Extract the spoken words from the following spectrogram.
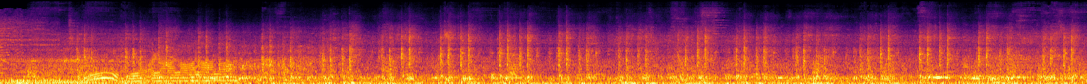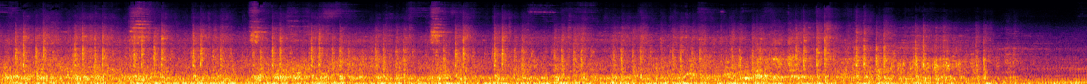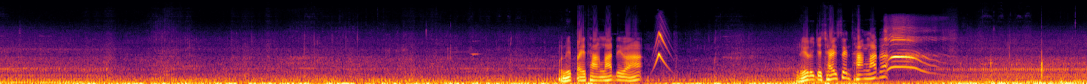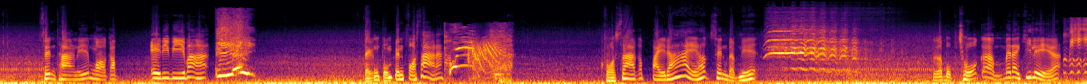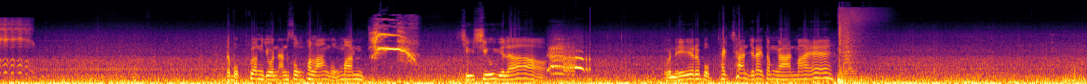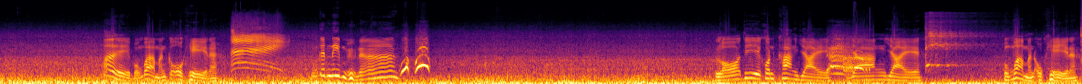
วันนี้ไปทางลัดดีกว่าฮะวันนี้เราจะใช้เส้นทางลัดนะเส้นทางนี้เหมาะกับ ADV มากฮะแต่ของผมเป็นฟอร์ซ่านะฟอร์ซ่าก็ไปได้ครับ เส้นแบบนี้ ระบบโชคก็ไม่ได้ขี้เหร่อะระบบเครื่องยนต์อันทรงพลังของมัน ชิวๆอยู่แล้ว วันนี้ระบบแท็กชั่นจะได้ทำงานไหมเฮ้ยผมว่ามันก็โอเคนะมันก็นิ่มอยู่นะล้อที่ค่อนข้างใหญ่ ยางใหญ่ ผมว่ามันโอเคนะ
